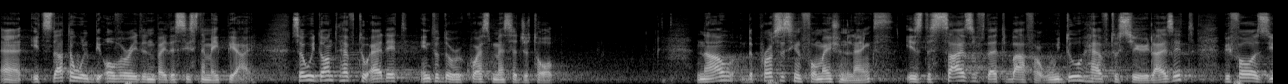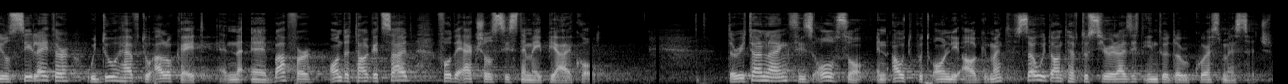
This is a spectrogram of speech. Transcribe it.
uh, its data will be overridden by the system API. So we don't have to add it into the request message at all. Now the process information length is the size of that buffer. We do have to serialize it before as you'll see later we do have to allocate an, a buffer on the target side for the actual system API call. The return length is also an output only argument so we don't have to serialize it into the request message.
